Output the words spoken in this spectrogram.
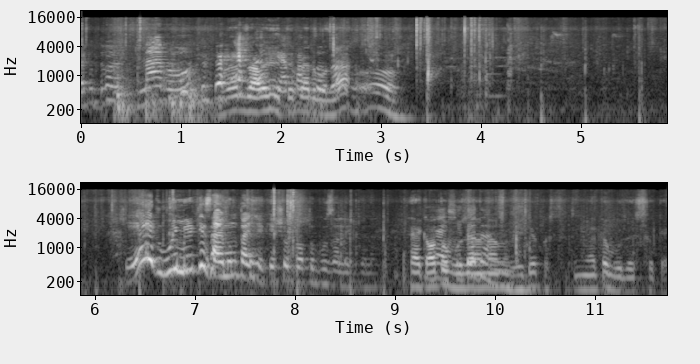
করতে পারবে না রো যাবে হেঁটে পারব না। ও। এই রুই মিরকে যাইমন তাই হেকে সব কত বোঝা লাগবে না। হ্যাঁ কত না আমি ভিডিও করছি তুমি এত কে?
